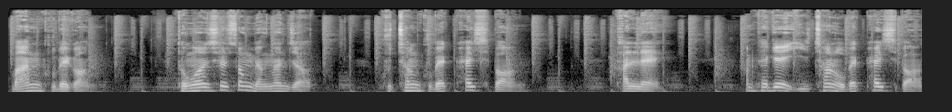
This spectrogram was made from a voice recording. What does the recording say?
1,900원, 동원 실속 명란젓 9,980원, 달래 한 팩에 2,580원,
